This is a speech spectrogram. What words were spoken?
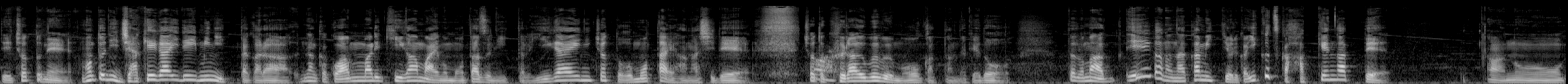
で、ちょっとね、本当にジャケ買いで見に行ったから、なんかこうあんまり気構えも持たずに行ったら意外にちょっと重たい話で、ちょっと食らう部分も多かったんだけど、ただまあ映画の中身っていうよりかいくつか発見があって、あのー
